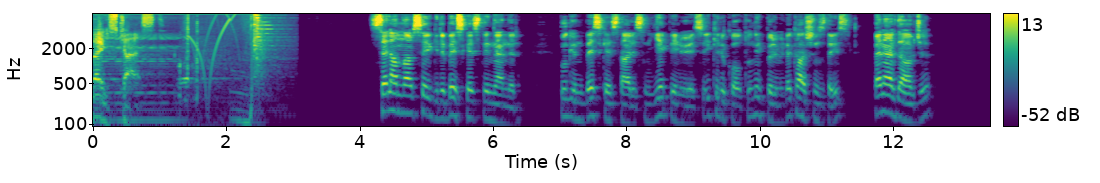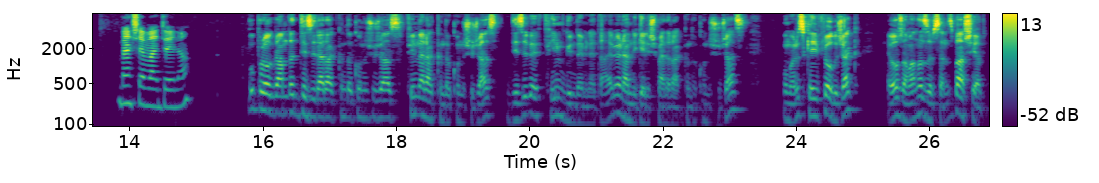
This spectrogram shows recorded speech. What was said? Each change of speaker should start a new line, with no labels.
Basecast.
Selamlar sevgili Beskes dinleyenleri. Bugün Beskes ailesinin yepyeni üyesi ikili koltuğun ilk bölümüyle karşınızdayız. Ben Erdi Avcı.
Ben Şevval Ceylan.
Bu programda diziler hakkında konuşacağız, filmler hakkında konuşacağız, dizi ve film gündemine dair önemli gelişmeler hakkında konuşacağız. Umarız keyifli olacak. E o zaman hazırsanız başlayalım.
